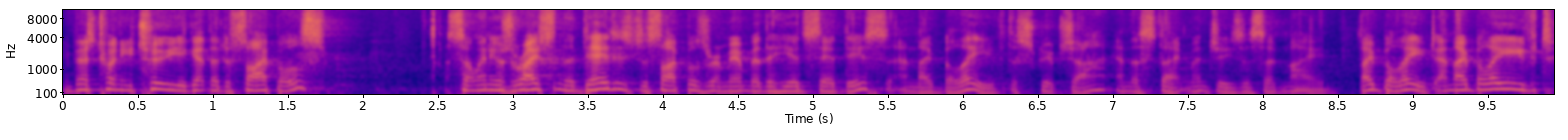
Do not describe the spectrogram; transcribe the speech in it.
verse 22, you get the disciples. So when he was raised from the dead, his disciples remembered that he had said this, and they believed the scripture and the statement Jesus had made. They believed, and they believed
